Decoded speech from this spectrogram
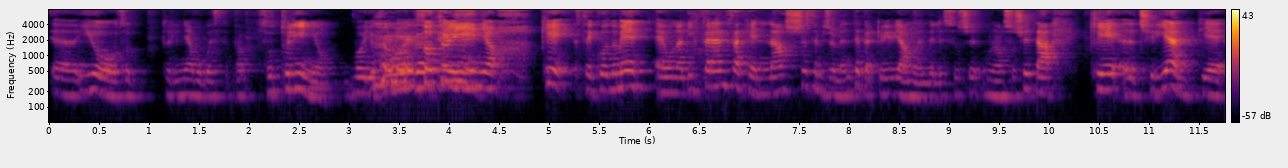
eh, io sottolineavo questo, sottolineo, voglio sottolineo che secondo me è una differenza che nasce semplicemente perché viviamo in delle socie- una società che eh, ci riempie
